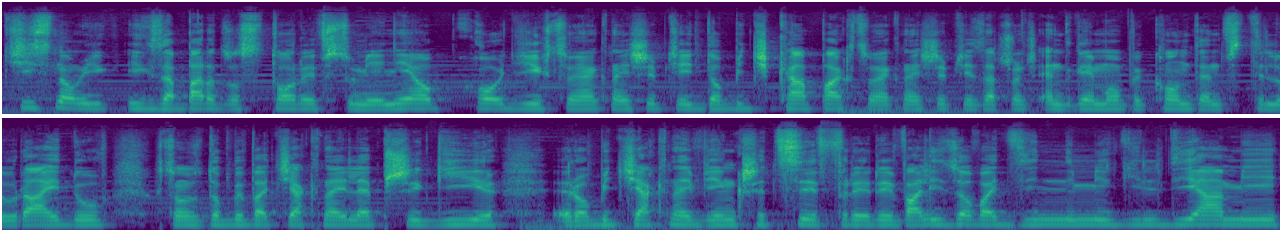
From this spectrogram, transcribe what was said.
cisną ich, za bardzo story w sumie nie obchodzi, chcą jak najszybciej dobić kapa, chcą jak najszybciej zacząć endgame'owy content w stylu raidów, chcą zdobywać jak najlepszy gear, robić jak największe cyfry, rywalizować z innymi gildiami.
